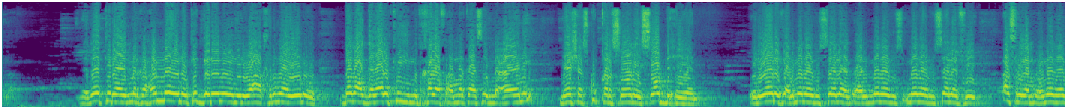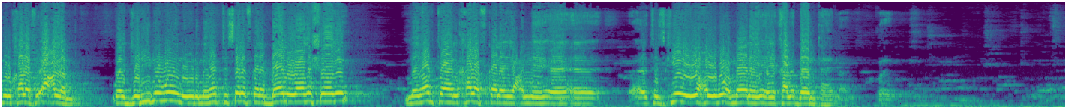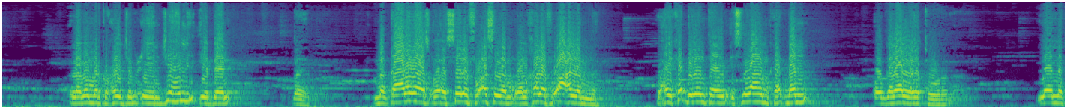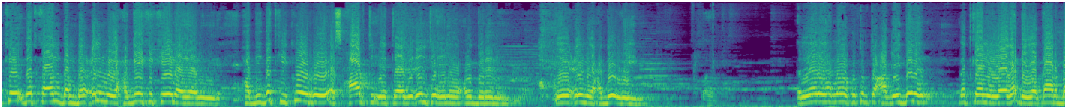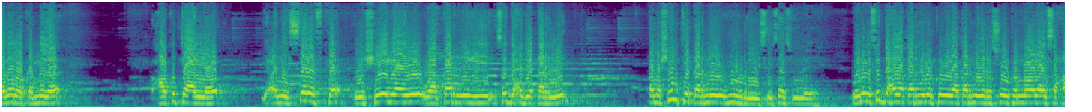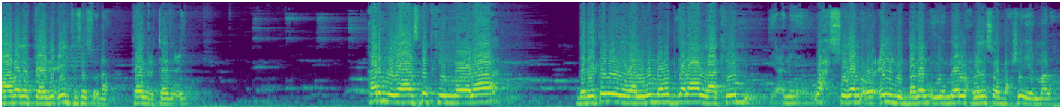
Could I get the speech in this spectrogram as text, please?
hadaad tiraahd marka waxa ma aynan ka garanaynin. Waa akhrinayeen uun dadaa gadaal ka yimid khalaf ah markaas macaani meeshaas ku qarsoonay soo bixiyeen. Walidaalika almadhabu salafi aslam wa madhabu alkhalafi aclam waa jariimo weyn uu yihi madhabta salafkana been looga sheegay. Madhabtan khalafkana yacni taskiyada waxa lagu ammaanaya ay been tahay laba marka waxay jamciyeen jahli iyo been. Maqaaladaas oo asalafu aslam waalkhalafu aclamna waxay ka dhigan tahay islaamka dhan oo gadaal laga tuuro. Leanna dadkan dambe cilmiga xaggey ka keenayaan uu yidhi haddii dadkii ka horreeyey asxaabtii iyo taabiciintii aynan waxba garanayn iyaga cilmiga xaggee uga yimi walidaalika annaga kutubta caqiidadan dadkeena looga dhigo qaar badanoo ka mida waxaa ku taallo yacni salafka la sheegaayo waa qarnigii saddexdii qarni ama shantii qarnii ugu horreysay saas uu leeyahay. Weliba saddexda qarni markuu yidhaha qarnigii rasuulka noolaa saxaabada taabiciinta saas u dha taabicu taabiciin. Qarnigaas dadkii noolaa dariiqadooda waa lagu nabadgalaa laakiin yacni wax sugan oo cilmi badan iyo meel wax laga soo baxshay iyo ma laha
